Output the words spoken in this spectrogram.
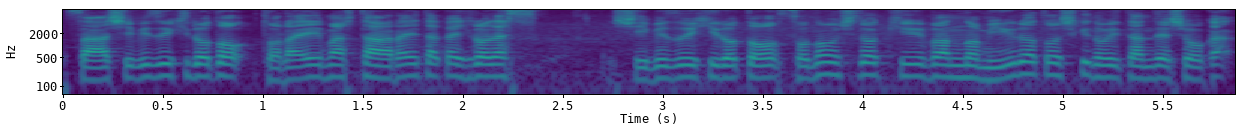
さあ清水宏斗捉えました新井貴弘です。清水宏とその後ろ9番の三浦俊樹のいたんでしょうか。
